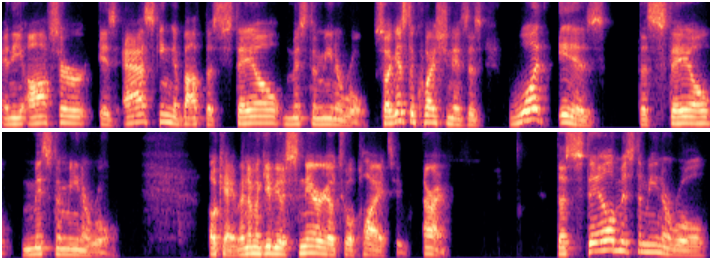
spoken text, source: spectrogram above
and the officer is asking about the stale misdemeanor rule. So I guess the question is, is what is the stale misdemeanor rule? Okay, and I'm gonna give you a scenario to apply it to. All right. The stale misdemeanor rule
